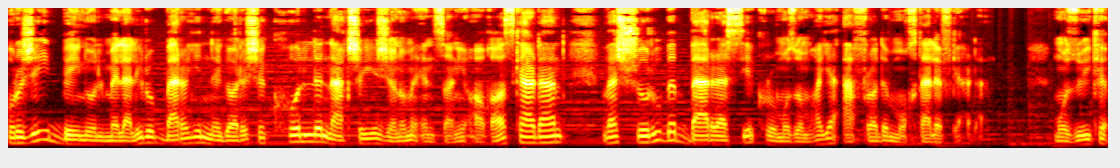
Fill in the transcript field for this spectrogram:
پروژه بین المللی رو برای نگارش کل نقشه ژنوم انسانی آغاز کردند و شروع به بررسی کروموزوم های افراد مختلف کردند. موضوعی که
